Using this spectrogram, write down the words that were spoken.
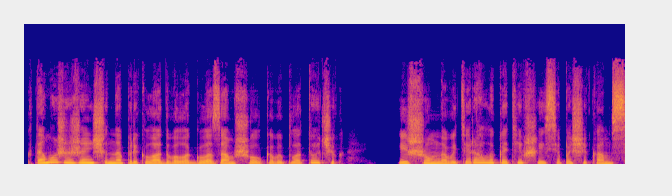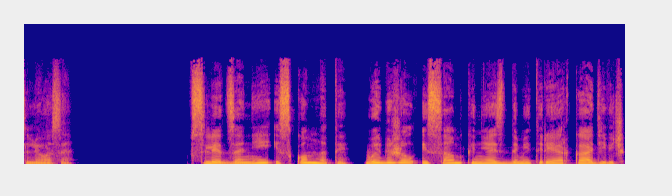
К тому же женщина прикладывала к глазам шелковый платочек и шумно вытирала катившиеся по щекам слезы. Вслед за ней из комнаты выбежал и сам князь Дмитрий Аркадьевич,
